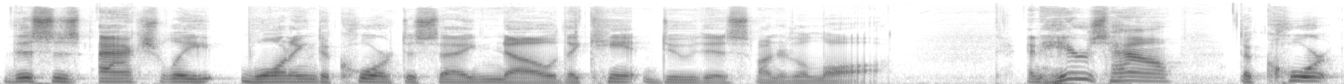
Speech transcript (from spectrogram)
This is actually wanting the court to say, no, they can't do this under the law. And here's how the court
